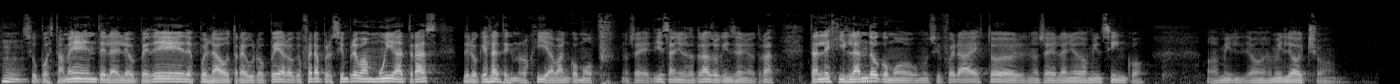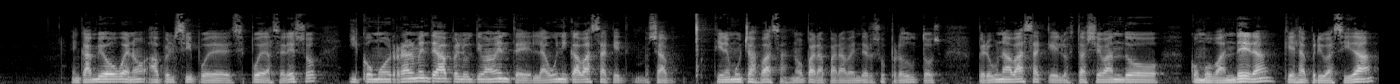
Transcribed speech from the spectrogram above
hmm. supuestamente, la LOPD, después la otra europea, lo que fuera, pero siempre van muy atrás de lo que es la tecnología, van como, no sé, 10 años atrás o 15 años atrás. Están legislando hmm. como, como si fuera esto, no sé, el año 2005 o, 2008. En cambio, bueno, Apple sí puede, puede hacer eso, y como realmente Apple últimamente, la única base que, o sea, tiene muchas basas, ¿no? Para, para vender sus productos, pero una base que lo está llevando como bandera, que es la privacidad,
